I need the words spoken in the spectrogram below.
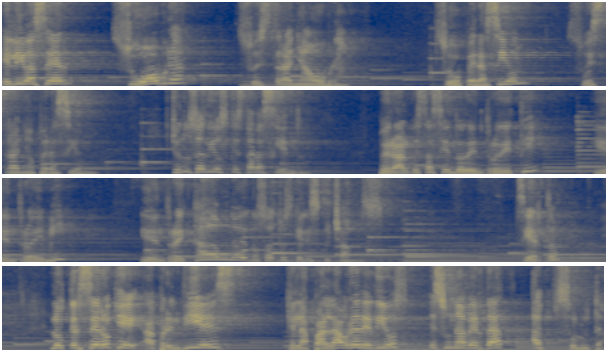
él iba a hacer su obra, su extraña obra, su operación, su extraña operación. Yo no sé Dios qué estará haciendo, pero algo está haciendo dentro de ti y dentro de mí y dentro de cada uno de nosotros que le escuchamos. ¿Cierto? Lo tercero que aprendí es que la palabra de Dios es una verdad absoluta.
